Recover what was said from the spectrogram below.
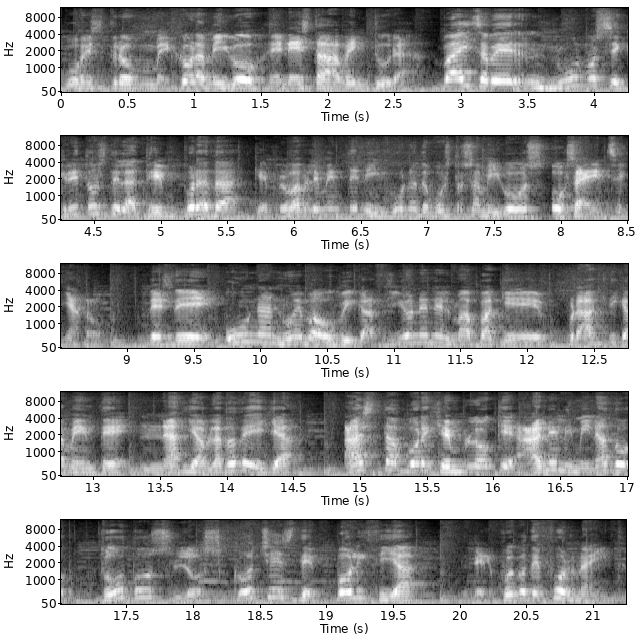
vuestro mejor amigo en esta aventura. Vais a ver nuevos secretos de la temporada que probablemente ninguno de vuestros amigos os ha enseñado. Desde una nueva ubicación en el mapa que prácticamente nadie ha hablado de ella, hasta por ejemplo que han eliminado todos los coches de policía del juego de Fortnite.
